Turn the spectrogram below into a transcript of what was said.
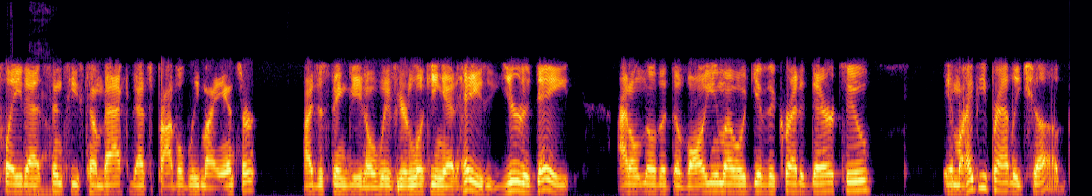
played at yeah. since he's come back, that's probably my answer. I just think you know if you're looking at hey year to date, I don't know that the volume I would give the credit there to. It might be Bradley Chubb.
